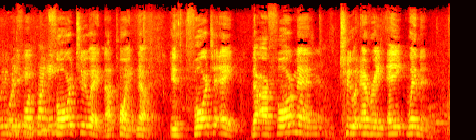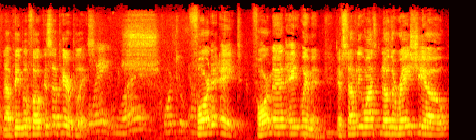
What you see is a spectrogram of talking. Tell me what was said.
Would it be four point eight? Four to eight, not point, no. It's four to eight. There are four men to every eight women. Now, people, focus up here, please. Wait, what? Four to. Four to eight. Four men, eight women. If somebody wants to know the ratio,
